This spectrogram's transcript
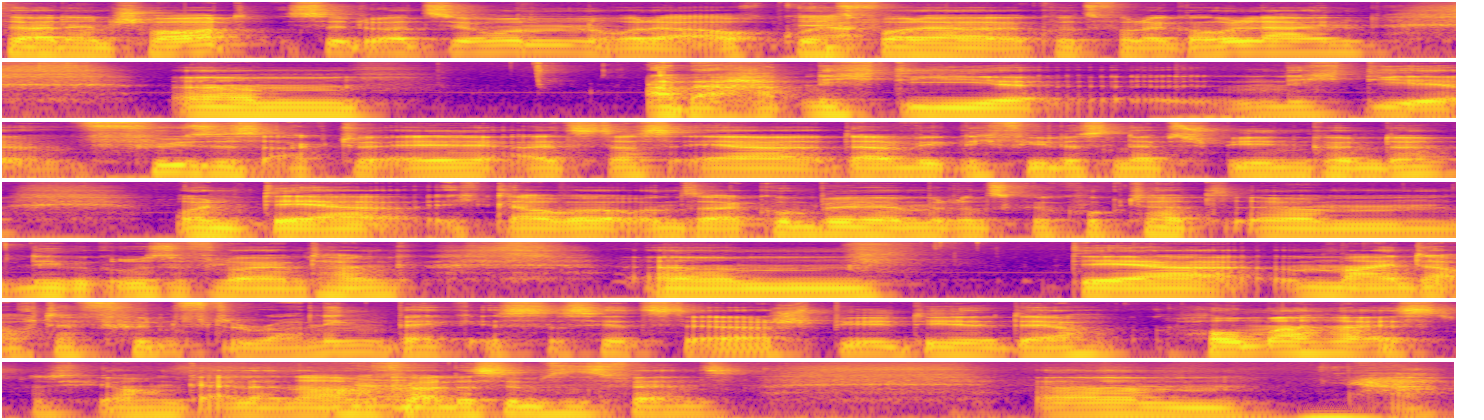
Third and Short Situationen oder auch kurz Ja. vor der, kurz vor der Goal Line. Ähm, aber er hat nicht die, nicht die Physis aktuell, als dass er da wirklich viele Snaps spielen könnte. Und der, ich glaube, unser Kumpel, der mit uns geguckt hat, ähm, liebe Grüße Florian Tank, ähm, der meinte auch, der fünfte Running Back ist das jetzt, der da spielt, der, der Homer heißt. Natürlich auch ein geiler Name für alle Simpsons-Fans. Ähm, ja,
